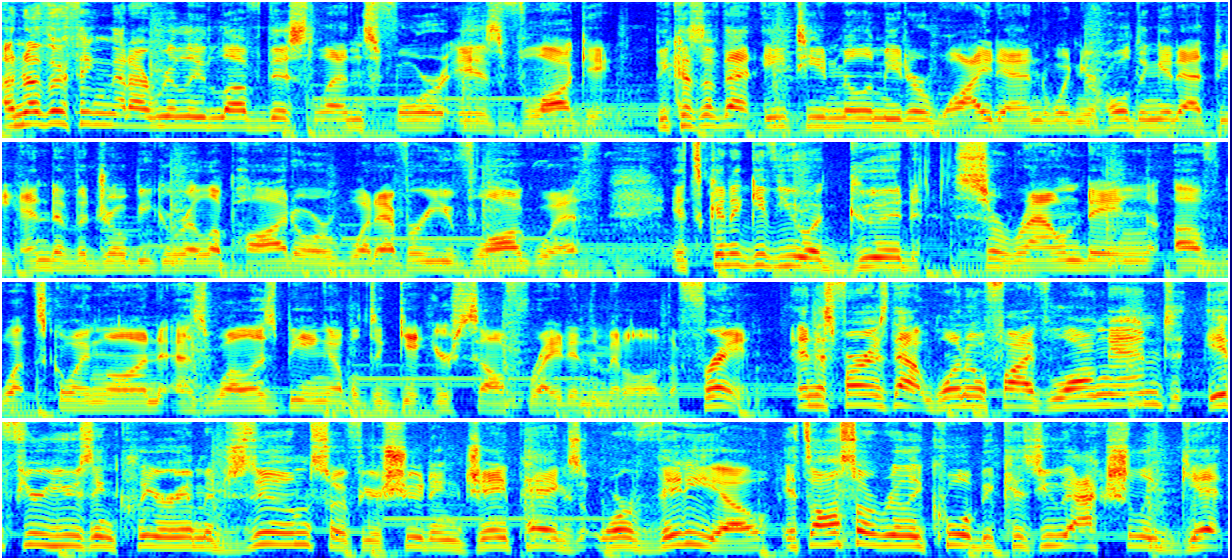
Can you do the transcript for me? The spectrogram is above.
Another thing that I really love this lens for is vlogging. Because of that 18 millimeter wide end, when you're holding it at the end of a Joby GorillaPod or whatever you vlog with, it's gonna give you a good surrounding of what's going on as well as being able to get yourself right in the middle of the frame. And as far as that 105 long end, if you're using clear image zoom, so if you're shooting JPEGs or video, it's also really cool because you actually get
